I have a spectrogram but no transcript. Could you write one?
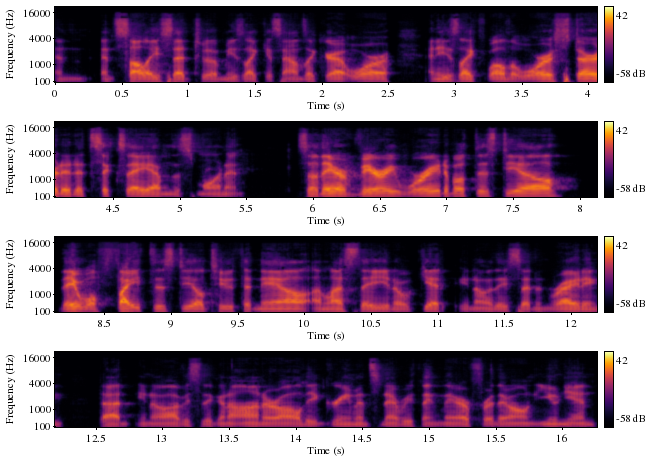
and and Sully said to him, he's like, "It sounds like you're at war," and he's like, "Well, the war started at 6 a.m. this morning." So they are very worried about this deal. They will fight this deal tooth and nail unless they, you know, get, you know, they said in writing that, you know, obviously they're going to honor all the agreements and everything there for their own union.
